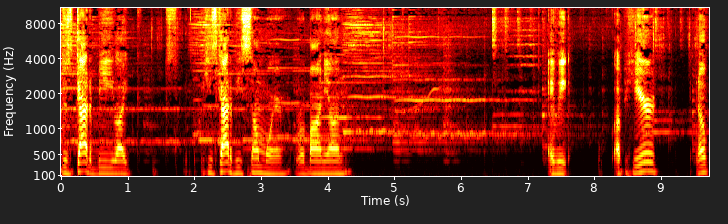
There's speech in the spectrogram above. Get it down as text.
There's gotta be, like, he's gotta be somewhere, Robonyan. Maybe up here? Nope.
